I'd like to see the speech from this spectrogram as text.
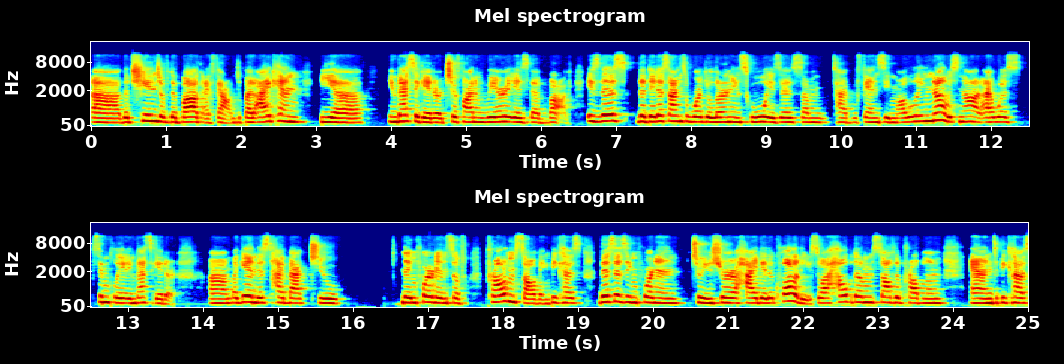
uh, the change of the bug I found, but I can be a investigator to find where is the bug. Is this the data science work you learn in school? Is this some type of fancy modeling? No, it's not. I was simply an investigator. Um, again, this tie back to the importance of problem solving because this is important to ensure high data quality. So I help them solve the problem and because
